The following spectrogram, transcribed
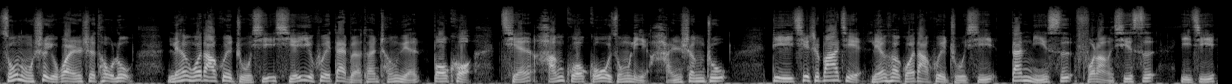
总统室有关人士透露，联合国大会主席协议会代表团成员包括前韩国国务总理韩升洙、第七十八届联合国大会主席丹尼斯·弗朗西斯以及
